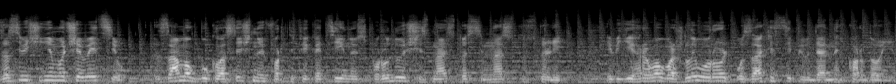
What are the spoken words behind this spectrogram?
За свідченням очевидців, замок був класичною фортифікаційною спорудою 16-17 століть і відігравав важливу роль у захисті південних кордонів.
